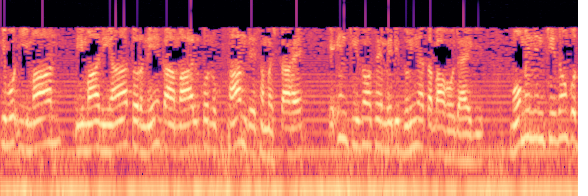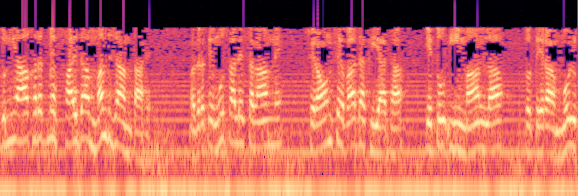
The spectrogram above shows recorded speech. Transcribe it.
کہ وہ ایمان، ایمانیات اور نیک اعمال کو نقصان دہ سمجھتا ہے کہ ان چیزوں سے میری دنیا تباہ ہو جائے گی۔ مومن ان چیزوں کو دنیا آخرت میں فائدہ مند جانتا ہے۔ حضرت موس علیہ السلام نے فرعون سے وعدہ کیا تھا کہ تو ایمان لا، تو تیرا ملک،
